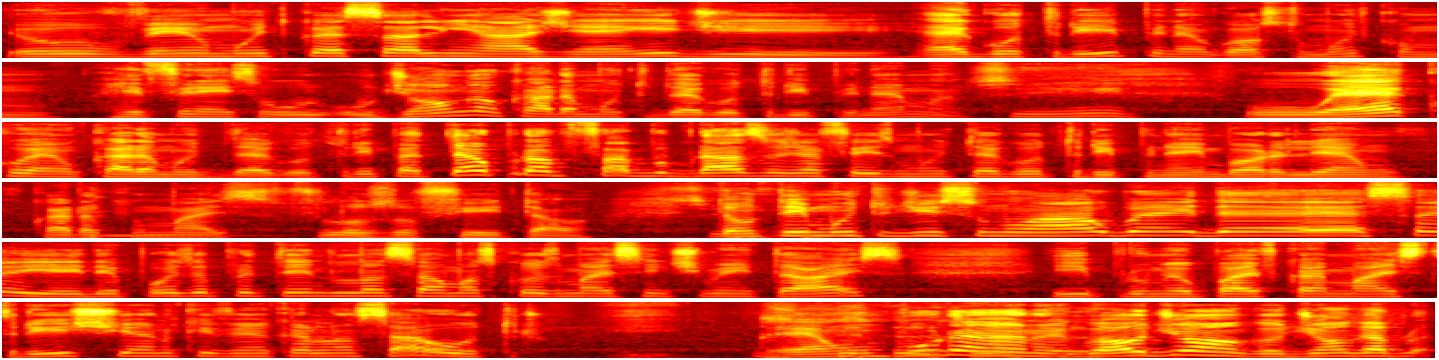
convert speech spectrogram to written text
eu venho muito com essa linhagem aí de ego trip, né? Eu gosto muito como referência. O, o Jong é um cara muito do ego trip, né, mano? Sim. O Echo é um cara muito do ego trip. Até o próprio Fábio Braza já fez muito ego trip, né? Embora ele é um cara com mais filosofia e tal. Então tem muito disso no álbum, a ideia é essa aí. Aí depois eu pretendo lançar umas coisas mais sentimentais. E pro meu pai ficar mais triste, ano que vem eu quero lançar outro. É um por ano, igual o Jonga. O Jonga,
